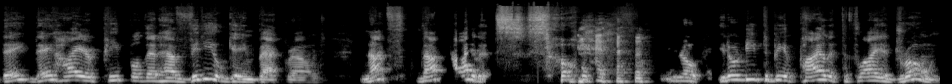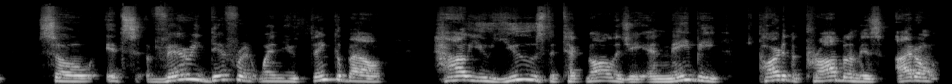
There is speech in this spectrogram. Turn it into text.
they they hire people that have video game background, not not pilots. So, you know, you don't need to be a pilot to fly a drone. So it's very different when you think about how you use the technology. And maybe part of the problem is I don't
